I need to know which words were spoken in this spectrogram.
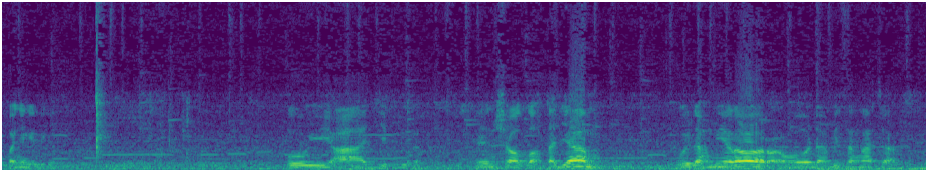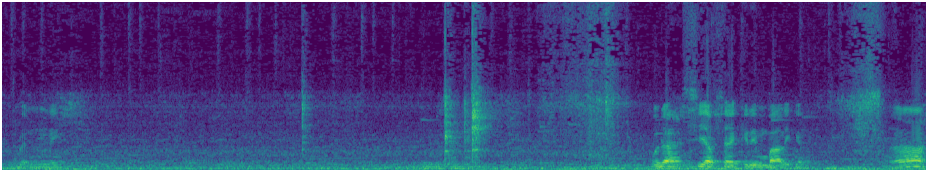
bukannya gitu kan Wih ajib juga. Insya Allah tajam. Udah mirror, udah bisa ngaca. Bening. Udah siap saya kirim balik ini. Nah.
